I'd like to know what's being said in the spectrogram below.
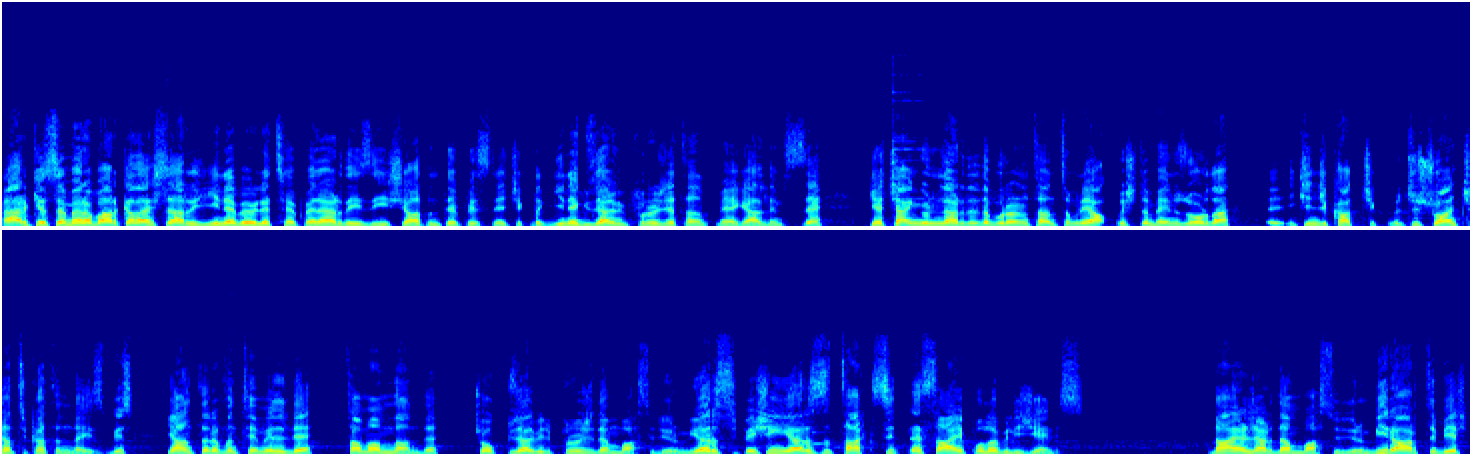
Herkese merhaba arkadaşlar. Yine böyle tepelerdeyiz. İnşaatın tepesine çıktık. Yine güzel bir proje tanıtmaya geldim size. Geçen günlerde de buranın tanıtımını yapmıştım. Henüz orada e, ikinci kat çıkmıştı. Şu an çatı katındayız biz. Yan tarafın temeli de tamamlandı. Çok güzel bir projeden bahsediyorum. Yarısı peşin yarısı taksitle sahip olabileceğiniz dairelerden bahsediyorum. 1 artı 1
